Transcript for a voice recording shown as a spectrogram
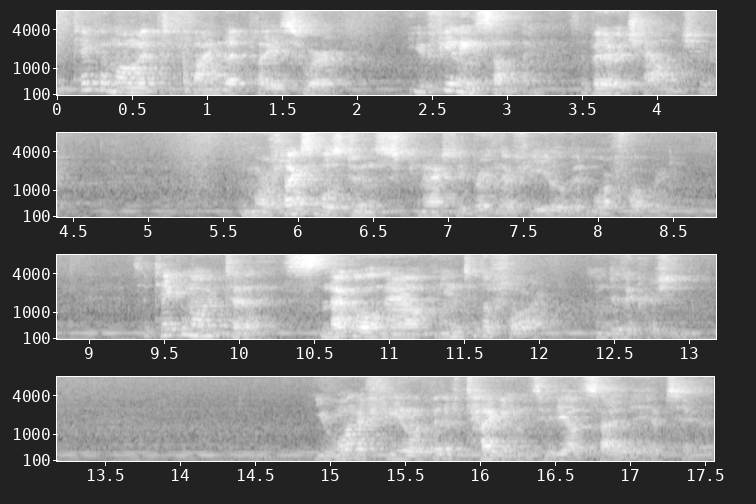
But take a moment to find that place where you're feeling something. It's a bit of a challenge here. The more flexible students can actually bring their feet a little bit more forward. So take a moment to snuggle now into the floor, into the cushion. You want to feel a bit of tugging through the outside of the hips here.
